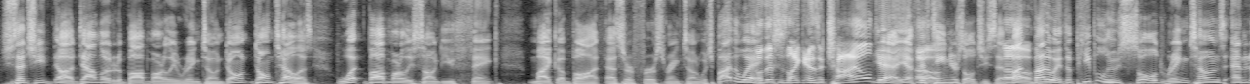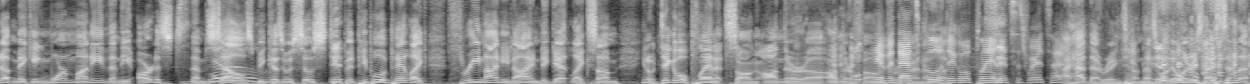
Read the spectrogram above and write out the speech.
she said she uh, downloaded a Bob Marley ringtone. Don't don't tell us what Bob Marley song do you think Micah bought as her first ringtone? Which, by the way, Oh, this is like as a child. yeah, yeah, 15 Oh. years old, she said. By, Oh. by the way, the people who sold ringtones ended up making more money than the artists themselves No. because it was so stupid. People would pay like $3.99 to get like some, you know, Digable Planet song on their uh, on their phone. Hey, for but that's cool. loud. Digable Planets is where it's at. I had that ringtone. That's why the only reason I said that.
